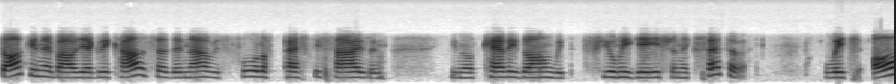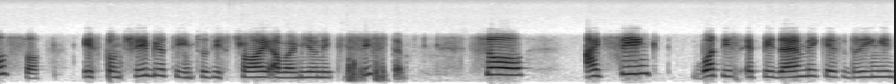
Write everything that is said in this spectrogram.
talking about the agriculture that now is full of pesticides and, you know, carried on with fumigation, etc., which also is contributing to destroy our immunity system. So I think what this epidemic is bringing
